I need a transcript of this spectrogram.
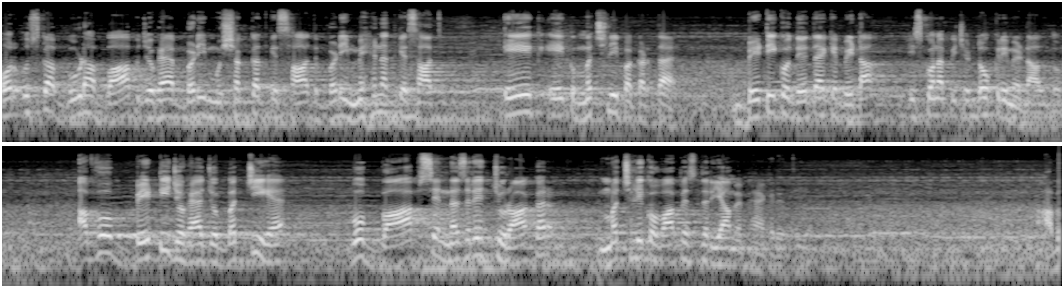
اور اس کا بوڑھا باپ جو ہے، بڑی مشقت کے ساتھ، بڑی محنت کے ساتھ ایک ایک مچھلی پکڑتا ہے۔ بیٹی کو دیتا ہے کہ بیٹا، اس کو نہ پیچھے ٹوکری میں ڈال دو۔ اب وہ بیٹی جو ہے، جو بچی ہے وہ باپ سے نظریں چرا کر مچھلی کو واپس دریا میں پھینک دیتی ہے۔ اب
